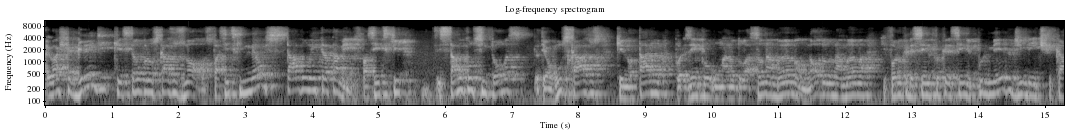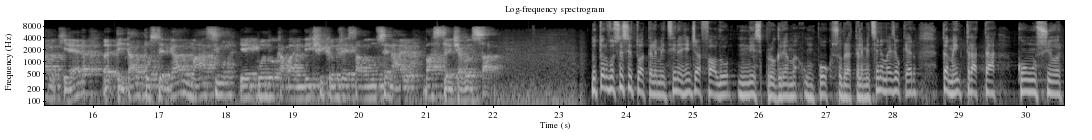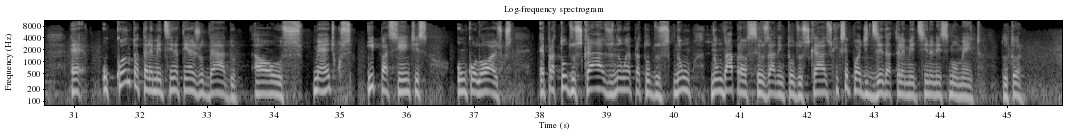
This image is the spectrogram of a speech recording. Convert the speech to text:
Eu acho que a grande questão foram os casos novos, pacientes que não estavam em tratamento, pacientes que estavam com sintomas. Eu tenho alguns casos que notaram, por exemplo, uma nodulação na mama, um nódulo na mama, que foram crescendo, foi crescendo e por medo de identificar o que era, eh, tentaram postergar o máximo e aí quando acabaram identificando já estavam num cenário bastante avançado. Doutor, você citou a telemedicina, a gente já falou nesse programa um pouco sobre a telemedicina, mas eu quero também tratar com o senhor é, o quanto a telemedicina tem ajudado aos médicos e pacientes oncológicos. É para todos os casos? Não é para todos? Não, não dá para ser usado em todos os casos? O que você pode dizer da telemedicina nesse momento, doutor?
